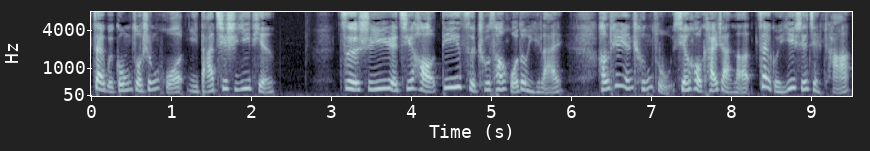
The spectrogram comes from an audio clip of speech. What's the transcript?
在轨工作生活已达七十一天。自十一月七号第一次出舱活动以来，航天员乘组先后开展了在轨医学检查、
